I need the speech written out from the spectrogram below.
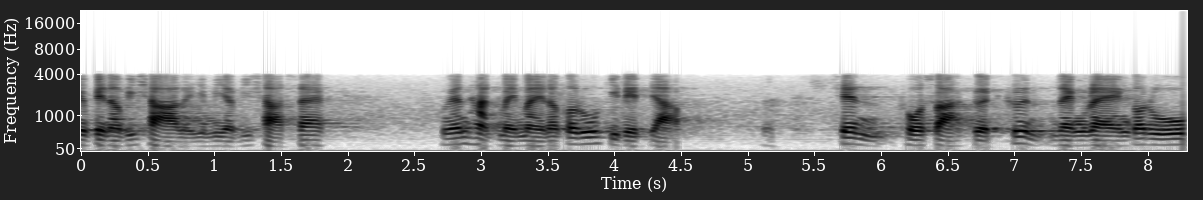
ยังเป็นอวิชชาเลยยังมีอวิชชาแทรก เพราะฉะนั้นหัดใหม่ ๆ เราก็รู้กิเลสหยาบ เช่นโทสะเกิดขึ้น แรงๆก็รู้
